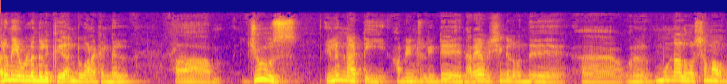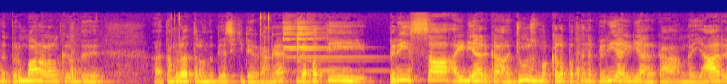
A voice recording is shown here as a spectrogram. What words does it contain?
அருமை உள்ளங்களுக்கு அன்பு வணக்கங்கள். ஜூஸ் இலும்நாட்டி அப்படின்னு சொல்லிட்டு நிறையா விஷயங்கள் வந்து ஒரு மூணு நாலு வருஷமாக வந்து பெரும்பாலான அளவுக்கு வந்து தமிழகத்தில் வந்து பேசிக்கிட்டே இருக்காங்க. இதை பற்றி பெருசாக ஐடியா இருக்கா? ஜூஸ் மக்களை பற்றின பெரிய ஐடியா இருக்கா? அவங்க யார்?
